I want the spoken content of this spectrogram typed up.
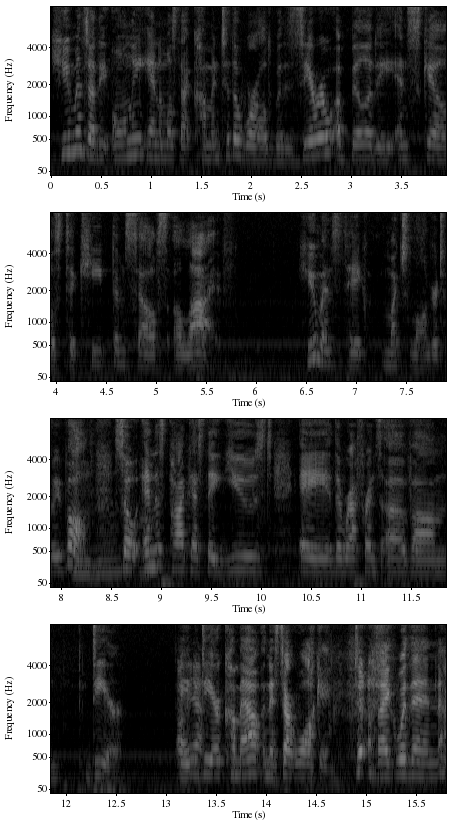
Humans are the only animals that come into the world with zero ability and skills to keep themselves alive. Humans take much longer to evolve. Mm-hmm. So in this podcast they used a the reference of um, deer. Oh, Baby yeah. deer come out and they start walking. like within I don't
